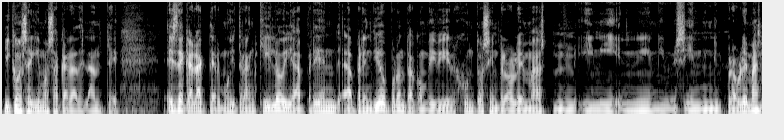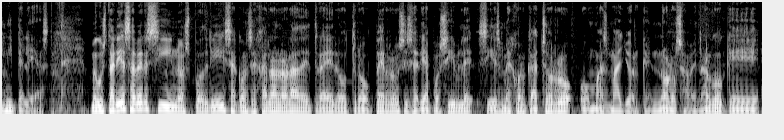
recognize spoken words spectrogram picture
y conseguimos sacar adelante. Es de carácter muy tranquilo y aprend- aprendió pronto a convivir juntos sin problemas mm, y ni, sin problemas ni peleas. Me gustaría saber si nos podríais aconsejar a la hora de traer otro perro, si sería posible, si es mejor cachorro o más mayor, que no lo saben. Algo que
